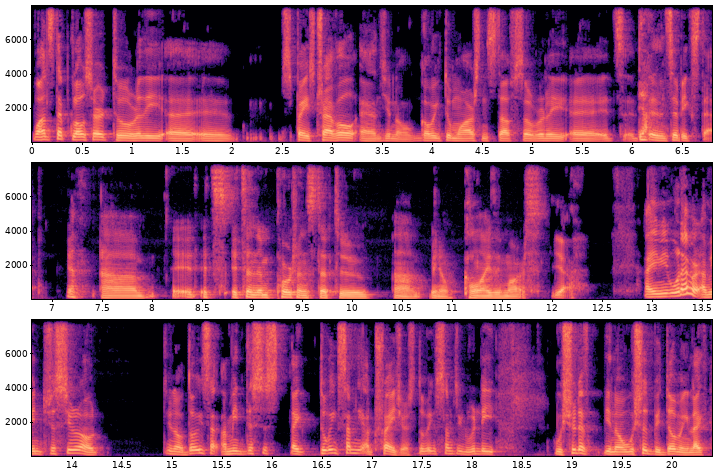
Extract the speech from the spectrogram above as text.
one step closer to really uh, uh space travel and you know going to mars and stuff. So really uh, it's yeah. it's a big step yeah um, it, it's it's an important step to um, you know colonizing mars yeah I mean, whatever. I mean, just you know, you know doing i mean this is like doing something outrageous doing something really we should have you know we should be doing like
